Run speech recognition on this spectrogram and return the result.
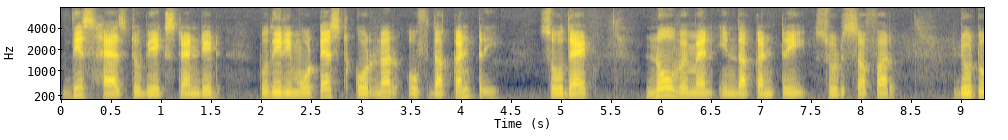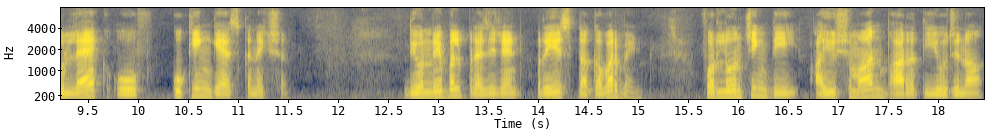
This has to be extended to the remotest corner of the country so that no women in the country should suffer due to lack of cooking gas connection. The Honorable President praised the government for launching the Ayushman Bharat Yojana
